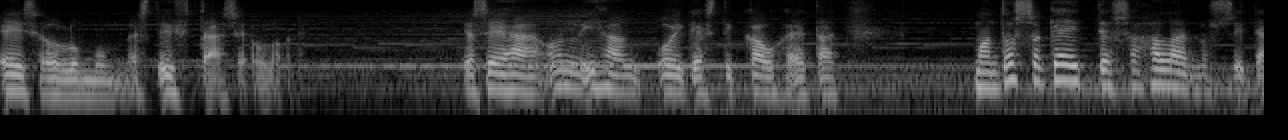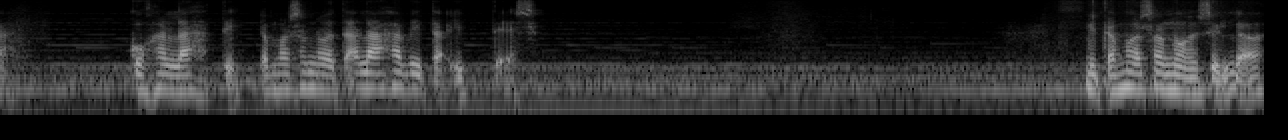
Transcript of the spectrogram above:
ei se ollut mun mielestä yhtään se oloinen. Ja sehän on ihan oikeasti kauheata. Mä oon tuossa keittiössä halannut sitä, kun hän lähti. Ja mä sanoin, että älä hävitä ittees. Mitä mä sanoin sillä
